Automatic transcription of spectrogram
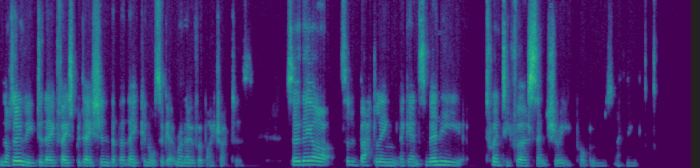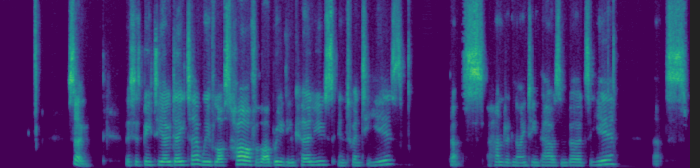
not only do they face predation, but they can also get run over by tractors. So they are sort of battling against many 21st century problems, I think. So this is BTO data. We've lost half of our breeding curlews in 20 years. That's 119,000 birds a year. That's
